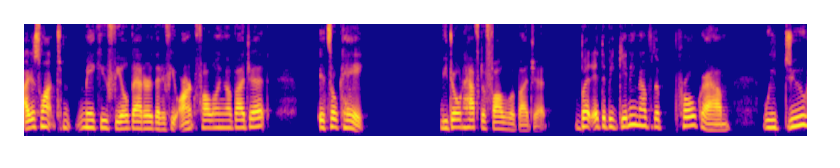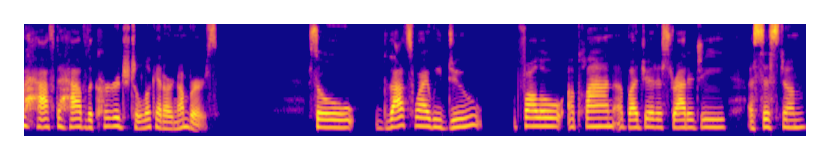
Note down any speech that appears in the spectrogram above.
I just want to make you feel better that if you aren't following a budget, it's okay. You don't have to follow a budget. But at the beginning of the program, we do have to have the courage to look at our numbers. So that's why we do follow a plan, a budget, a strategy, a system.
